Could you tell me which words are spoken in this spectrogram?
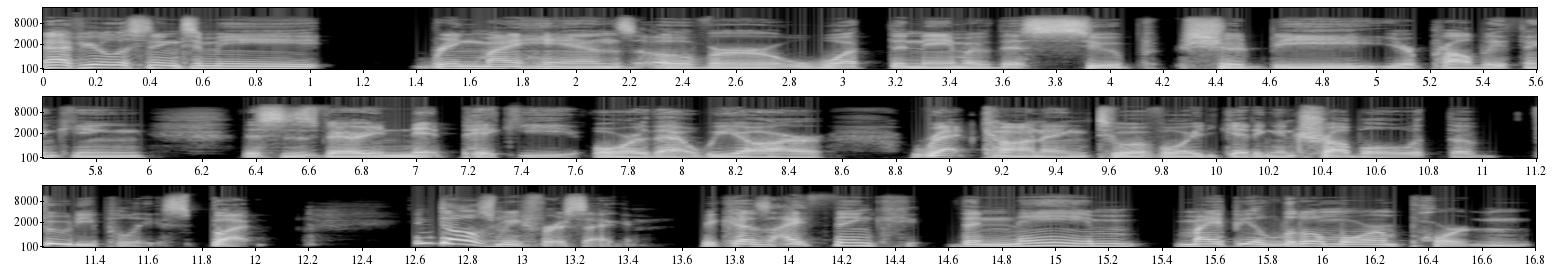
Now, if you're listening to me wring my hands over what the name of this soup should be, you're probably thinking this is very nitpicky or that we are retconning to avoid getting in trouble with the foodie police. But indulge me for a second because I think the name might be a little more important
